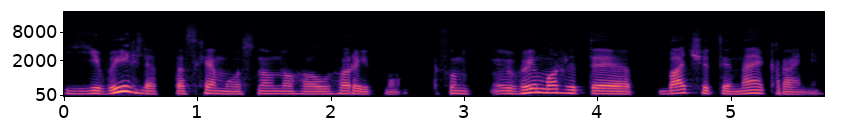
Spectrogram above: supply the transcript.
Її вигляд та схему основного алгоритму ви можете бачити на екрані.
